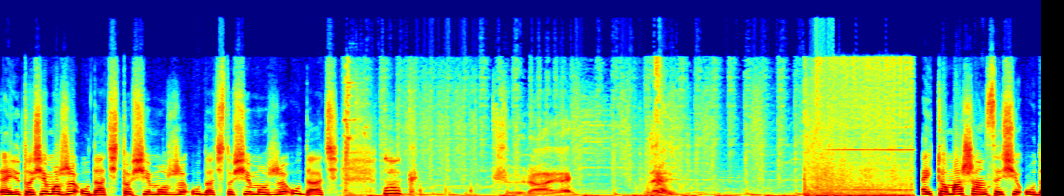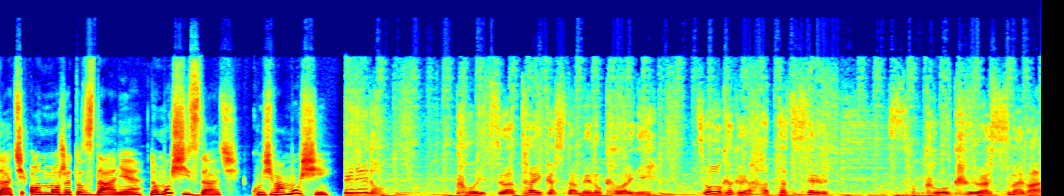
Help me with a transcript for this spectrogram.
Ej, to się może udać, to się może udać, to się może udać. Tak. 食らえ Ej, to ma szansę się udać. On może to zdanie. No musi zdać. Kuźwa musi. グレネードこいつは退化した目の代わりに聴覚が発達してるそこを狂わしちまえば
